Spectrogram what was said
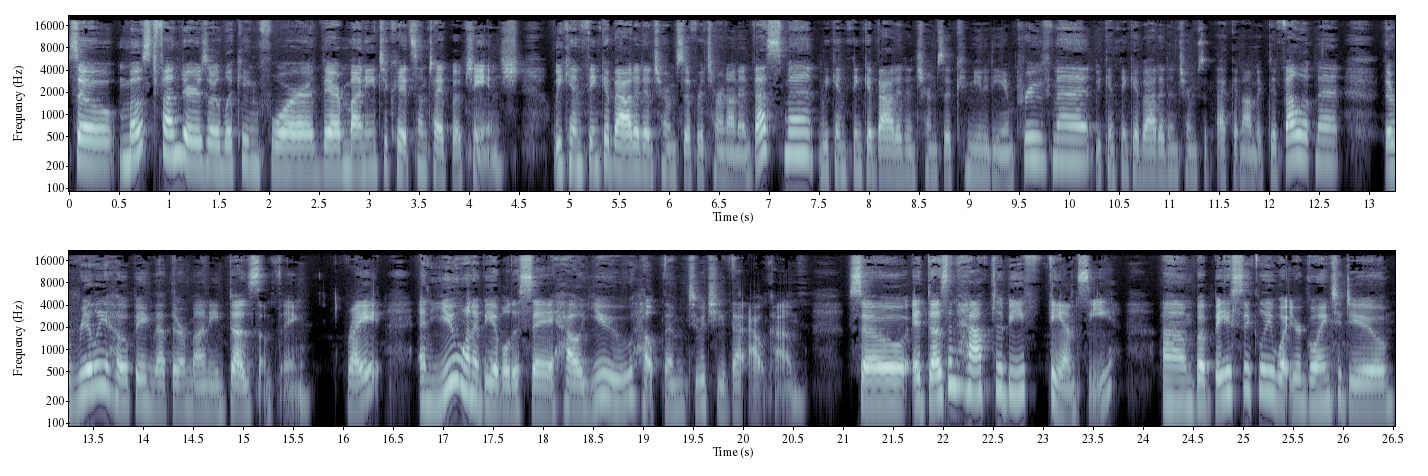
So, most funders are looking for their money to create some type of change. We can think about it in terms of return on investment. We can think about it in terms of community improvement. We can think about it in terms of economic development. They're really hoping that their money does something, right? And you want to be able to say how you help them to achieve that outcome. So it doesn't have to be fancy, um, but basically, what you're going to do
